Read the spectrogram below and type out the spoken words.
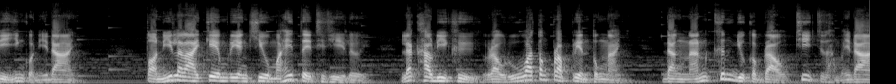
ดียิ่งกว่านี้ได้ ตอนนี้ละลายเกมเรียงคิวมาให้เตะทีๆเลย และข่าวดีคือเรารู้ว่าต้องปรับเปลี่ยนตรงไหน ดังนั้นขึ้นอยู่กับเราที่จะทำให้ได้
